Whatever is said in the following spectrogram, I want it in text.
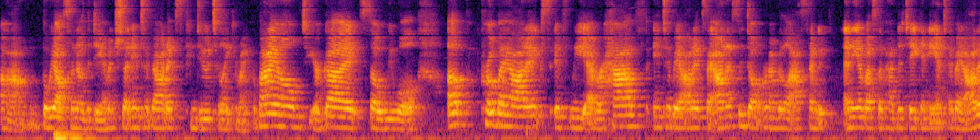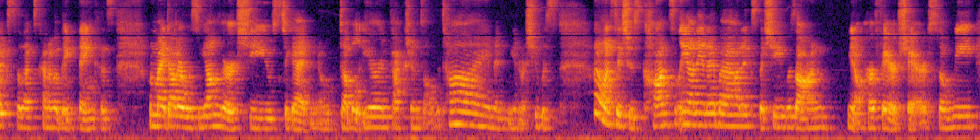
um, but we also know the damage that antibiotics can do to like your microbiome, to your gut. So we will up probiotics if we ever have antibiotics. I honestly don't remember the last time any of us have had to take any antibiotics, so that's kind of a big thing because when my daughter was younger, she used to get, you know, double ear infections all the time. And, you know, she was, I don't want to say she was constantly on antibiotics, but she was on, you know, her fair share. So we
